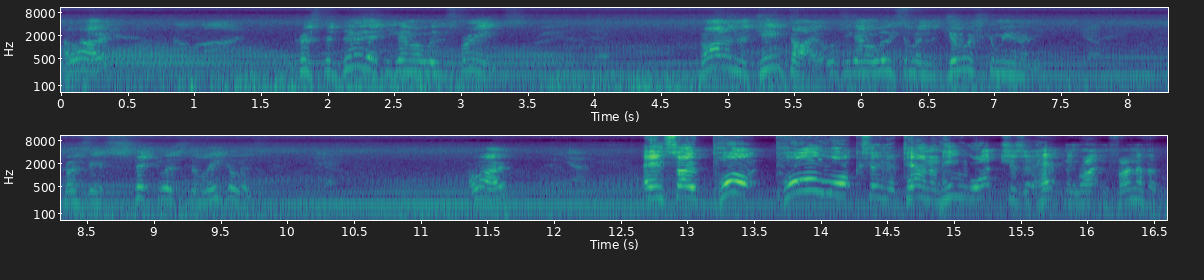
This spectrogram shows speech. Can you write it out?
Hello? Because to do that, you're going to lose friends. Not in the Gentiles, you're going to lose them in the Jewish community because they're sticklers to legalism. Hello? And so Paul, Paul walks into town and he watches it happening right in front of him.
